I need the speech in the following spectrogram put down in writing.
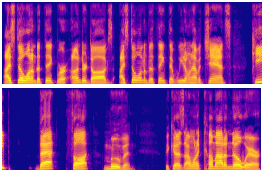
I still want them to think we're underdogs. I still want them to think that we don't have a chance. Keep that thought moving because I want to come out of nowhere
